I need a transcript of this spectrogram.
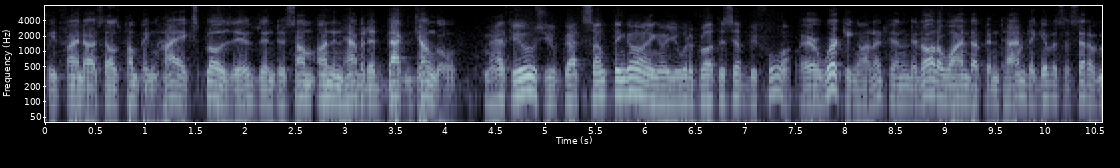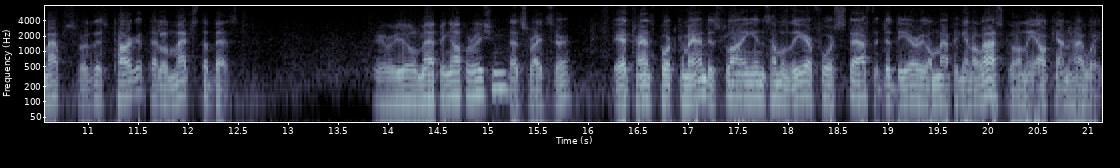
We'd find ourselves pumping high explosives into some uninhabited back jungle. Matthews, you've got something going, or you would have brought this up before. We're working on it, and it ought to wind up in time to give us a set of maps for this target that'll match the best. Aerial mapping operation? That's right, sir. Air Transport Command is flying in some of the Air Force staff that did the aerial mapping in Alaska on the Alcan Highway.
